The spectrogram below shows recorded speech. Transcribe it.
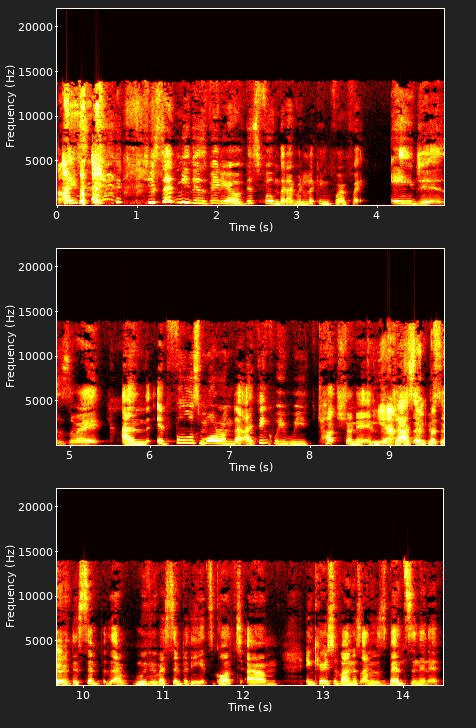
I, she sent me this video of this film that I've been looking for for ages, right? And it falls more on the. I think we we touched on it in Yeah, the jazz Sympathy. episode, the symp- uh, movie with sympathy. It's got um Incurious Sylvanus and Liz Benson in it,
